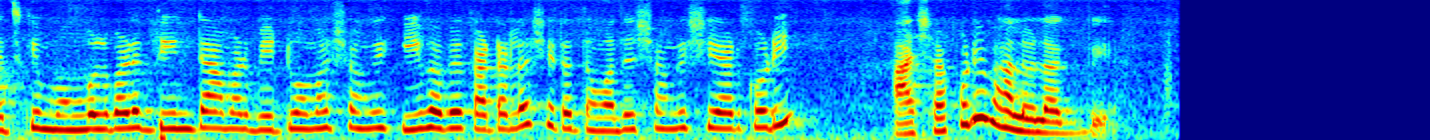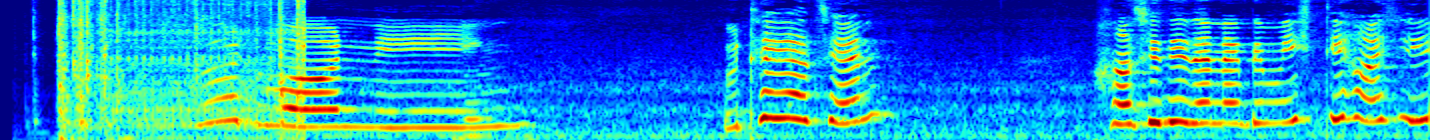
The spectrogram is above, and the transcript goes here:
আজকে মঙ্গলবারের দিনটা আমার বেটু আমার সঙ্গে কীভাবে কাটালো সেটা তোমাদের সঙ্গে শেয়ার করি। আশা করি ভালো লাগবে। গুড মর্নিং উঠে গেছেন? হাসি দিয়ে দেন একটা মিষ্টি হাসি।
